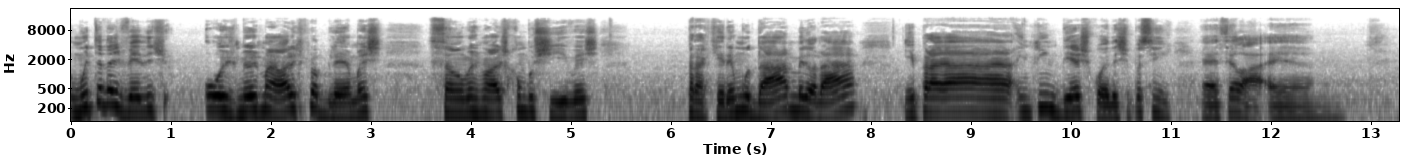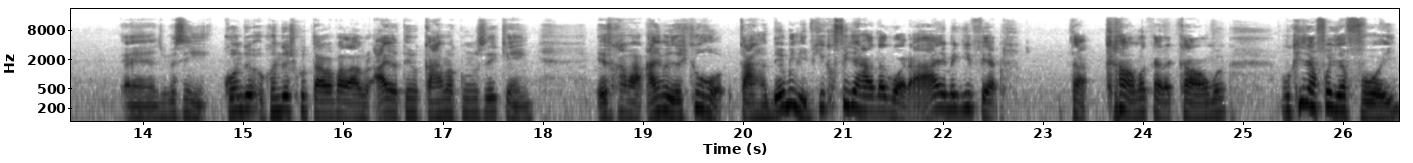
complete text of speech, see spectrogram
muitas das vezes os meus maiores problemas são meus maiores combustíveis para querer mudar, melhorar e para entender as coisas. Tipo assim, é, sei lá, é, é, tipo assim, quando, quando eu escutava a palavra, ah, eu tenho karma com não sei quem, eu ficava, ai meu Deus, que horror, karma, deu me livre, o que, que eu fiz errado agora? Ai, meu que inferno. Tá, calma, cara, calma. O que já foi, já foi.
